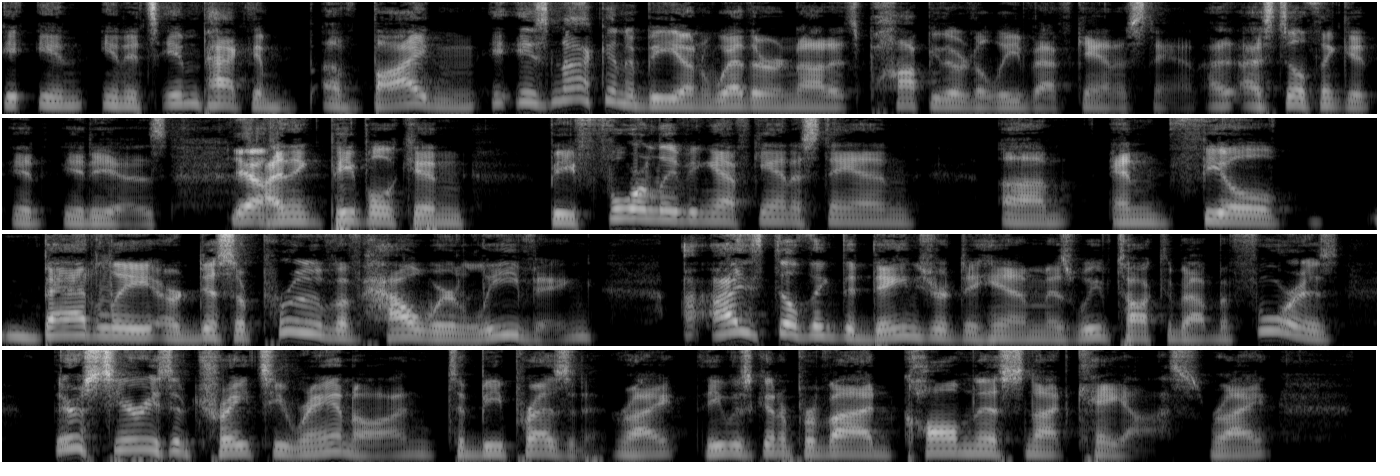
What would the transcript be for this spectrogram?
in, in its impact of Biden is not going to be on whether or not it's popular to leave Afghanistan. I, I still think it, it, it is. Yeah. I think people can be for leaving Afghanistan um, and feel badly or disapprove of how we're leaving. I still think the danger to him, as we've talked about before, is there's a series of traits he ran on to be president, right? He was going to provide calmness, not chaos, right?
